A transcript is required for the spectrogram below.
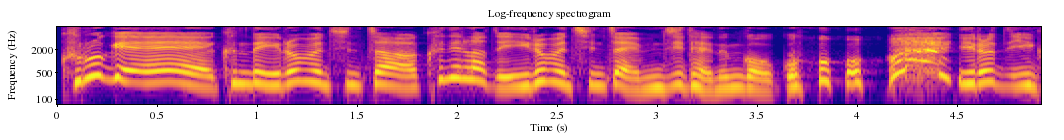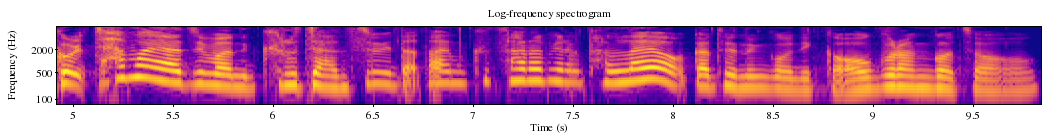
그러게. 근데 이러면 진짜 큰일 나죠. 이러면 진짜 MG 되는 거고. 이러, 이걸 참아야지만 그러지 않습니다. 난 그 사람이랑 달라요.가 되는 거니까 억울한 거죠.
